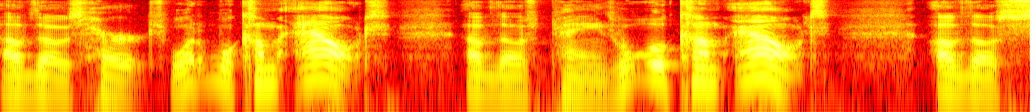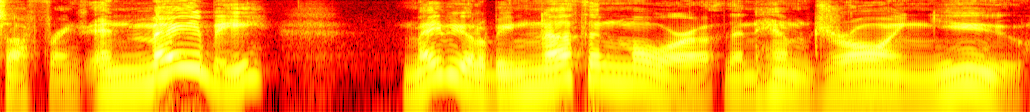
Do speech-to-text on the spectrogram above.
of those hurts? What will come out of those pains? What will come out of those sufferings? And maybe, maybe it'll be nothing more than Him drawing you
